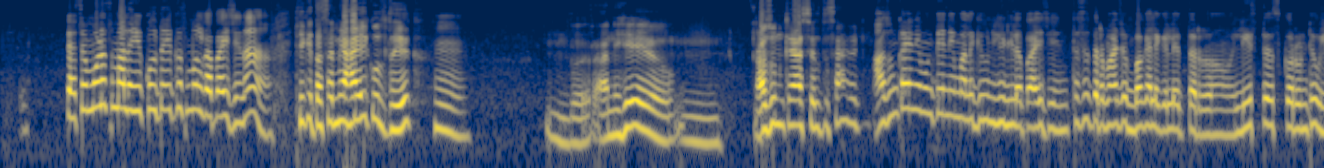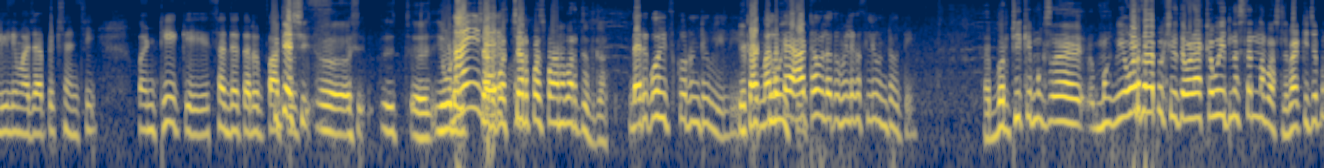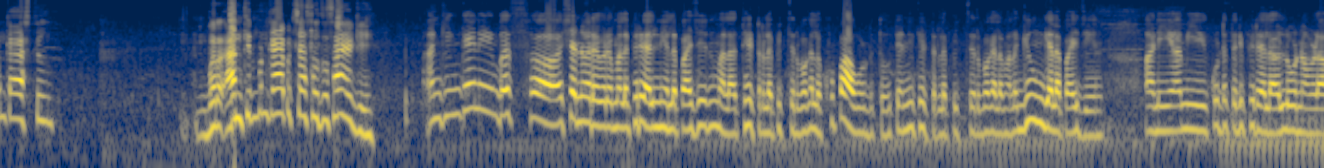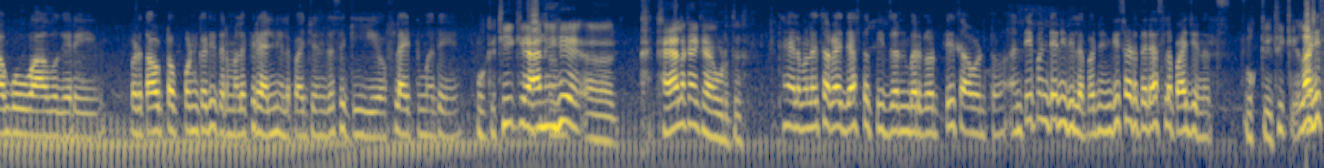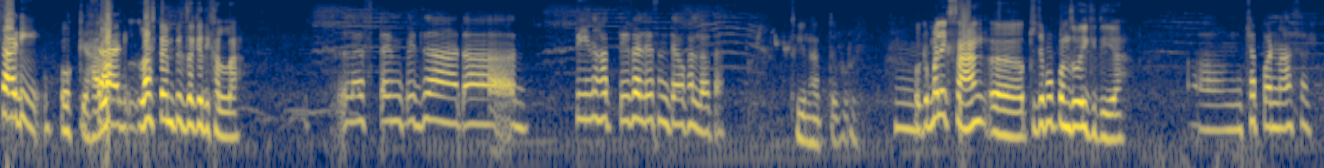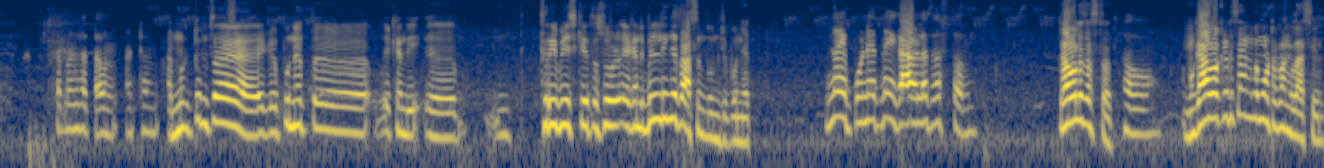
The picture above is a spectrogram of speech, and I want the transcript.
त्याच्यामुळेच मला एकुलता एकच मुलगा पाहिजे ना. ठीक आहे तसं मी आहे कुलतं एक. हम्म. बर आणि हे अं, अजून काय असेल तर सांगा की. अजून काही नाही मग त्यांनी मला घेऊन हिंडलं पाहिजे. तसं तर माझं बघायला गेलं तर लिस्टच करून ठेवलेली माझ्या अपेक्षांची. पण ठीक आहे सध्या तर किती अशी अं, अशी, अं, एवढे नाही, चार direct- पाच चार पाच पानं भरतात का? डायरेक्ट वहीच करून ठेवलेली एक मला काय वहीच? आठवलं का? मी लगेच लिहून ठेवते. बरं ठीक आहे मग स- मग एवढं अपेक्षा तेवढ्या अख्खा वहीत नसतात ना बसले बाकीचे पण काय असतील? बरं आणखीन पण काय अपेक्षा असेल तर सांगा की. आणखीन काही नाही बस अं, शनिवारी वगैरे मला फिरायला नेलं पाहिजे. मला थिएटरला पिक्चर बघायला खूप आवडतो. त्यांनी थिएटरला पिक्चर बघायला मला घेऊन गेला पाहिजे. आणि आम्ही कुठेतरी फिरायला लोणावळा गोवा वगैरे परत आउट ऑफ पण कधी तर मला फिरायला नेलं पाहिजे. जसं की फ्लाईटमध्ये ओके ठीक आहे. आणि हे अं, ख- खायला काय काय आवडतं? खायला मला सगळ्यात जास्त पिझ्झा बर्गर तेच आवडतं. आणि ते पण त्यांनी दिलं पाहिजे. दिसड तरी असलं पाहिजेच ओके ठीक आहे. आणि लास्ट साडी. ओके हा साडी. लास्ट टाइम पिझ्झा कधी खाल्ला? लास्ट टाइम पिझ्झा आता तीन हप्ते झाले असेल तेव्हा खाल्ला होता. तीन हप्त्यापूर्वी ओके मला एक सांग अं, तुझ्या पप्पांचं वय किती आहे? अं, छप्पन्न असेल छप्पन्न सत्तावन्न अठ्ठावन्न. आणि मग तुमचं एक पुण्यात अं, एखादी थ्री बी एच के तर सोड एखादी बिल्डिंगच असेल तुमची पुण्यात? नाही पुण्यात नाही गावालाच असतो आम्ही. गावालाच असतात? हो. मग गावाकडे चांगला मोठा बंगला असेल?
